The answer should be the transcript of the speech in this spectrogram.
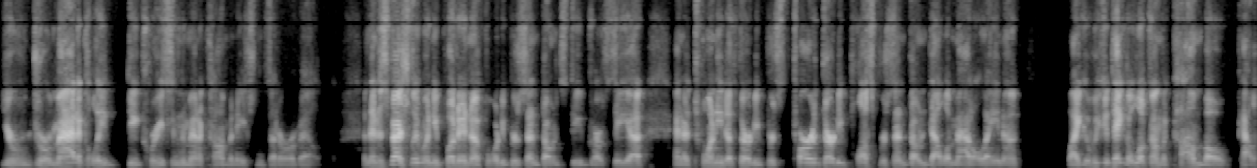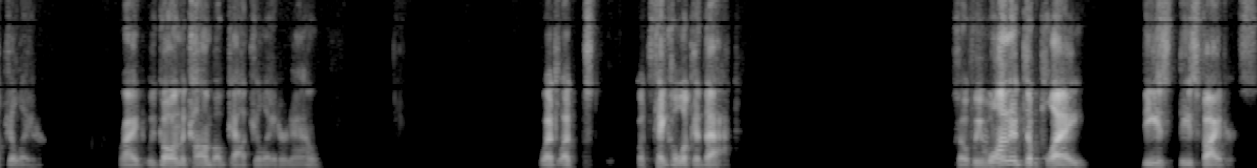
you're dramatically decreasing the amount of combinations that are available. And then especially when you put in a 40% don't Steve Garcia and a 20 to thirty percent, 30 plus percent don't Della Maddalena. Like if we could take a look on the combo calculator, right? We go on the combo calculator now. Let, let's let's take a look at that. So if we wanted to play these these fighters,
